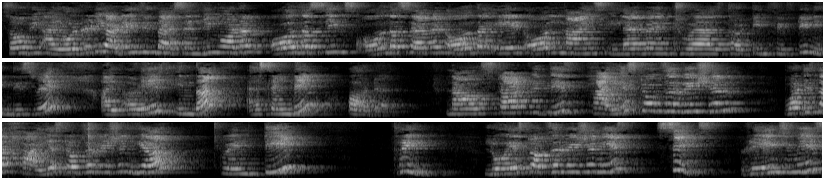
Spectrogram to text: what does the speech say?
So we I already arranged in the ascending order all the 6, all the 7, all the 8, all 9s, 11, 12, 13, 15 in this way. I arranged in the ascending order. Now start with this highest observation. What is the highest observation here? 23. Lowest observation is 6. Range means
